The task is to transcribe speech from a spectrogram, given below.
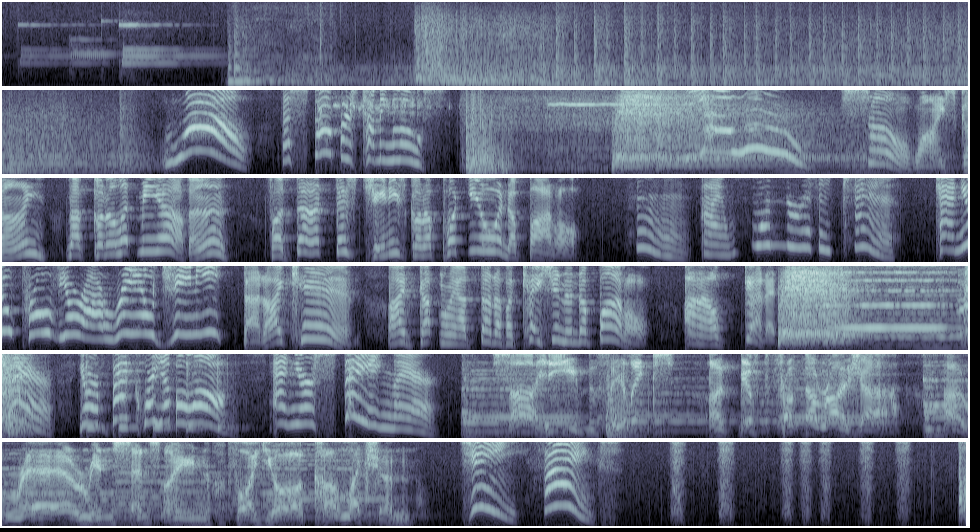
So, wise guy, not gonna let me out, huh? For that, this genie's gonna put you in the bottle. Hmm, I wonder if he can. Can you prove you're a real genie? That I can. I've got my identification in the bottle. I'll get it. There! You're back where you belong! And you're staying there! Sahib, Felix. A gift from the Raja. A rare incense for your collection. Gee, thanks!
